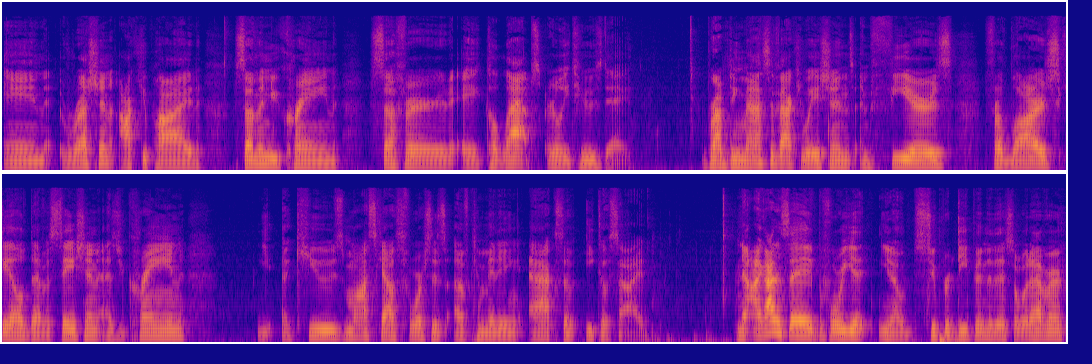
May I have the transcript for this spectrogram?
in Russian occupied southern Ukraine suffered a collapse early Tuesday, prompting mass evacuations and fears for large scale devastation as Ukraine accused Moscow's forces of committing acts of ecocide. Now, I gotta say, before we get, you know, super deep into this or whatever,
